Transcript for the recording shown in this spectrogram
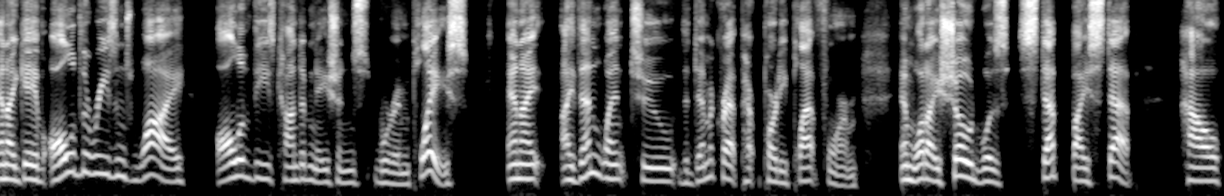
and I gave all of the reasons why all of these condemnations were in place. And I, I then went to the Democrat Party platform, and what I showed was step by step how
